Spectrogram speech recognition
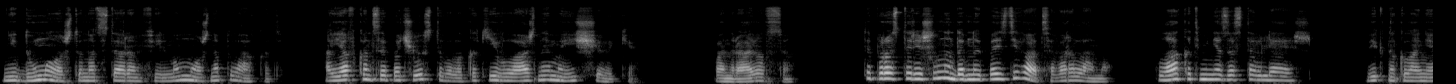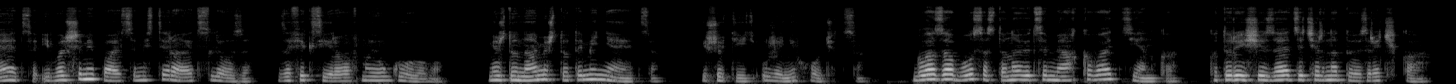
Не думала, что над старым фильмом можно плакать. А я в конце почувствовала, какие влажные мои щеки. Понравился? Ты просто решил надо мной поиздеваться, Варламов. Плакать меня заставляешь. Вик наклоняется и большими пальцами стирает слезы, зафиксировав мою голову. Между нами что-то меняется, и шутить уже не хочется. Глаза босса становятся мягкого оттенка, который исчезает за чернотой зрачка.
